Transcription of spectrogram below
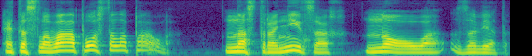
Это слова апостола Павла на страницах Нового Завета.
